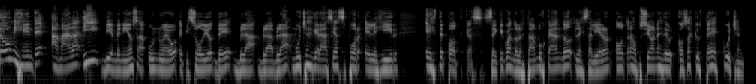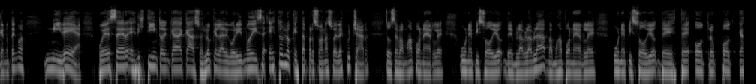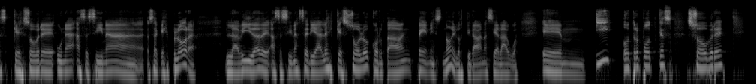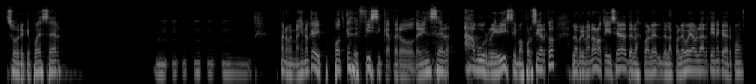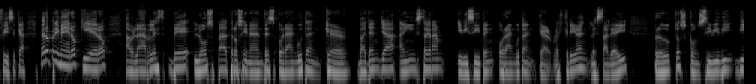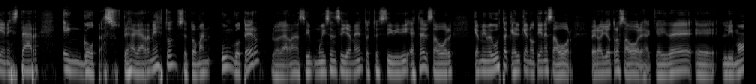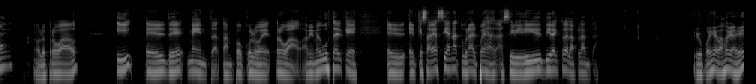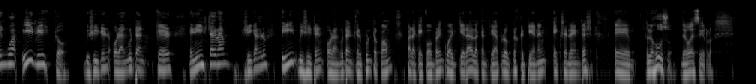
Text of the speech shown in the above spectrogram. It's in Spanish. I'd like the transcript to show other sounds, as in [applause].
Hello mi gente amada y bienvenidos a un nuevo episodio de Bla Bla Bla. Muchas gracias por elegir este podcast. Sé que cuando lo estaban buscando les salieron otras opciones de cosas que ustedes escuchan que no tengo ni idea. Puede ser, es distinto en cada caso, es lo que el algoritmo dice, esto es lo que esta persona suele escuchar, entonces vamos a ponerle un episodio de bla, bla, bla, vamos a ponerle un episodio de este otro podcast que es sobre una asesina, o sea, que explora la vida de asesinas seriales que solo cortaban penes, ¿no? Y los tiraban hacia el agua. Em, y otro podcast sobre sobre qué puede ser. Mm, mm, mm, bueno, me imagino que hay podcasts de física, pero deben ser aburridísimos. Por cierto, la primera noticia de, las cuales, de la cual les voy a hablar tiene que ver con física, pero primero quiero hablarles de los patrocinantes Orangutan Care. Vayan ya a Instagram y visiten Orangutan Care. Lo escriben, les sale ahí productos con CBD bienestar en gotas. Ustedes agarran esto, se toman un gotero, lo agarran así muy sencillamente. Esto es CBD, este es el sabor que a mí me gusta, que es el que no tiene sabor, pero hay otros sabores. Aquí hay de eh, limón, no lo he probado, y el de menta, tampoco lo he probado. A mí me gusta el que, el, el que sabe así a natural, pues a, a CBD directo de la planta lo pones debajo de la lengua y listo. Visiten Orangutan Care en Instagram, síganlos y visiten orangutancare.com para que compren cualquiera de la cantidad de productos que tienen excelentes. Eh, los usos, debo decirlo.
